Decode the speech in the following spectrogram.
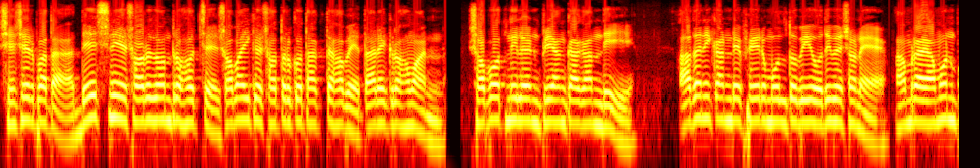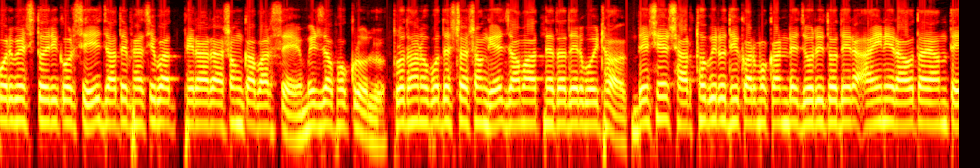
শেষের পাতা, দেশ নিয়ে ষড়যন্ত্র হচ্ছে, সবাইকে সতর্ক থাকতে হবে, তারেক রহমান। শপথ নিলেন প্রিয়াঙ্কা গান্ধী। আদানি কাণ্ডে ফের মুলতবি অধিবেশনে। আমরা এমন পরিবেশ তৈরি করছি যাতে ফ্যাসিবাদ ফেরার আশঙ্কা বাড়ছে, মির্জা ফখরুল। প্রধান উপদেষ্টার সঙ্গে জামাত নেতাদের বৈঠক। দেশের স্বার্থবিরোধী কর্মকাণ্ডে জড়িতদের আইনের আওতায় আনতে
